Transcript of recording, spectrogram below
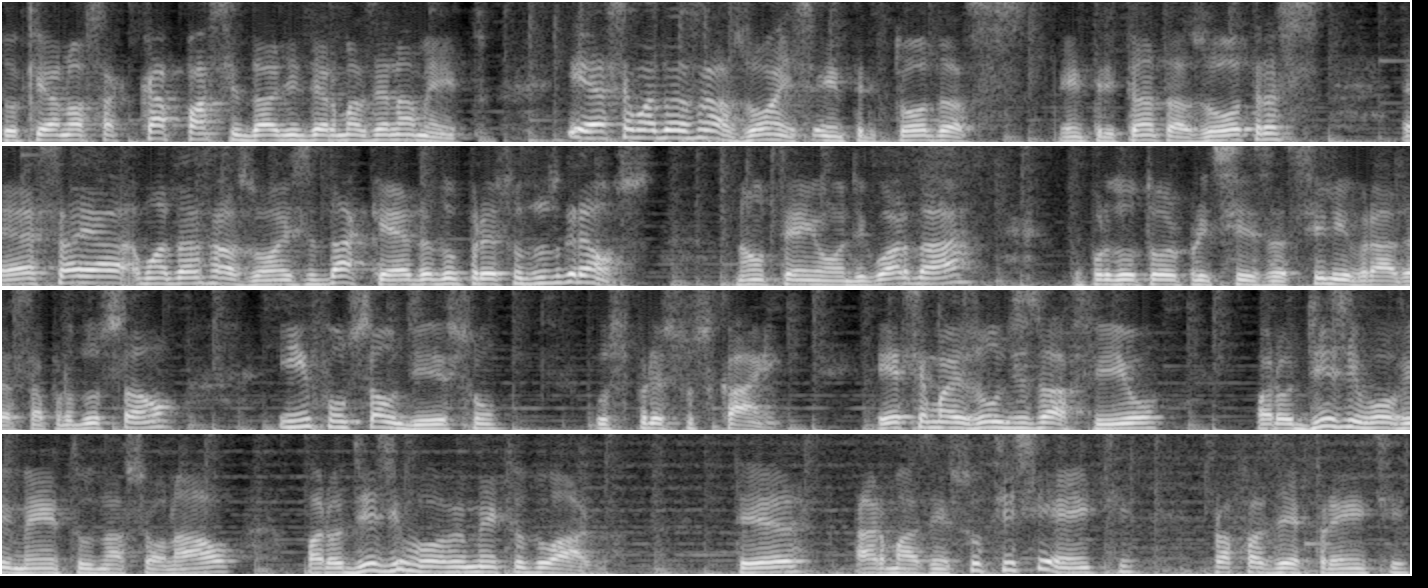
do que a nossa capacidade de armazenamento. E essa é uma das razões, entre todas, entre tantas outras, essa é uma das razões da queda do preço dos grãos. Não tem onde guardar, o produtor precisa se livrar dessa produção e, em função disso, os preços caem. Esse é mais um desafio para o desenvolvimento nacional, para o desenvolvimento do agro. Ter armazém suficiente para fazer frente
